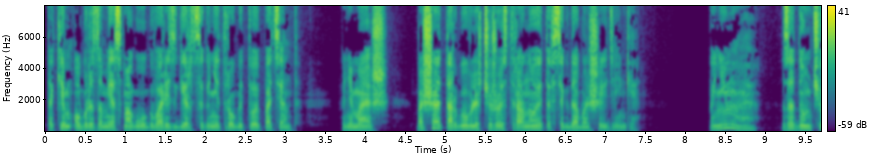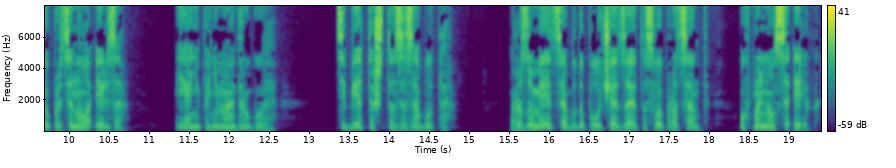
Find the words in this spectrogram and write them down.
Таким образом, я смогу уговорить герцога не трогать твой патент. Понимаешь, большая торговля с чужой страной — это всегда большие деньги». «Понимаю», — задумчиво протянула Эльза. «Я не понимаю другое. Тебе-то что за забота?» «Разумеется, я буду получать за это свой процент», — ухмыльнулся Эрик.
